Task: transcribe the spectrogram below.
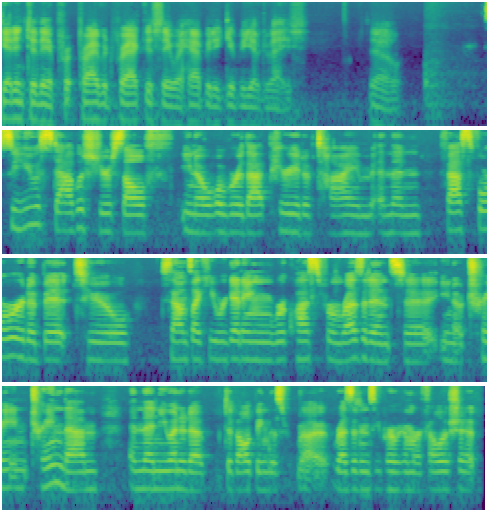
get into their pr- private practice, they were happy to give me advice. So. So you established yourself, you know, over that period of time, and then fast forward a bit to sounds like you were getting requests from residents to you know train train them and then you ended up developing this uh, residency program or fellowship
